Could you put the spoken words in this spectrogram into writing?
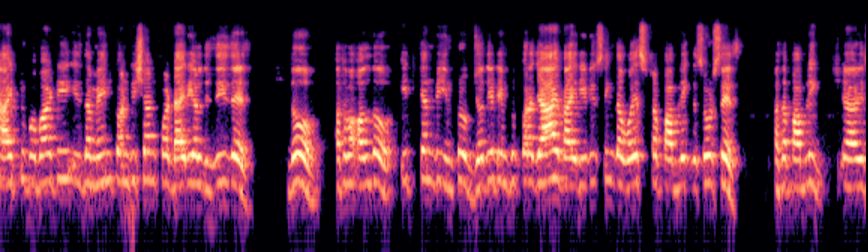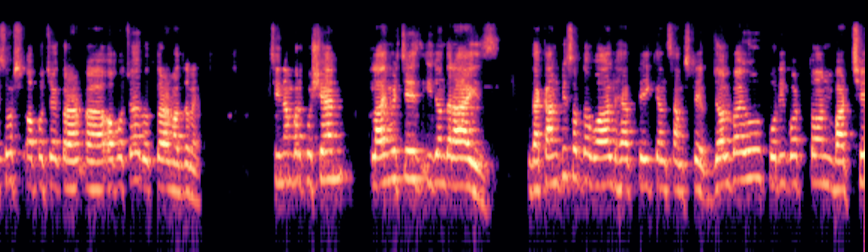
tied to poverty is the main condition for diarrhoeal diseases though অথবা although it can be improve যদি এটা ইমপ্রুভ করা যায় by reducing the waste of public resources অর্থাৎ পাবলিক রিসোর্স অপচয় করার অপচয় রোধ করার মাধ্যমে। C number question climate change is on the rise the countries of the world have taken some step জলবায়ু পরিবর্তন বাড়ছে,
